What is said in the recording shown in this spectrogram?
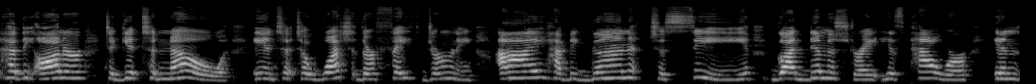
had the honor to get to know and to, to watch their faith journey, I have begun to see God demonstrate his power in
